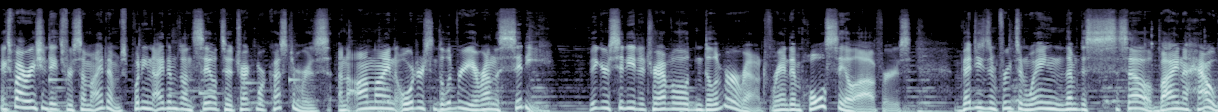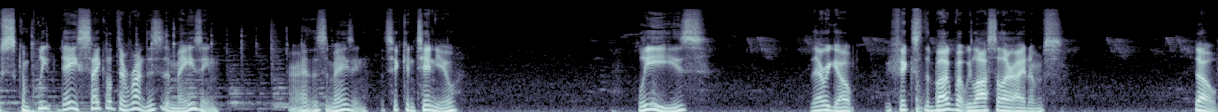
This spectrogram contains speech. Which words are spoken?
expiration dates for some items, putting items on sale to attract more customers, an online orders and delivery around the city, bigger city to travel and deliver around, random wholesale offers, veggies and fruits and weighing them to sell, buying a house, complete day cycle to run. This is amazing. All right, this is amazing. Let's hit continue. Please. There we go. We fixed the bug, but we lost all our items. So,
